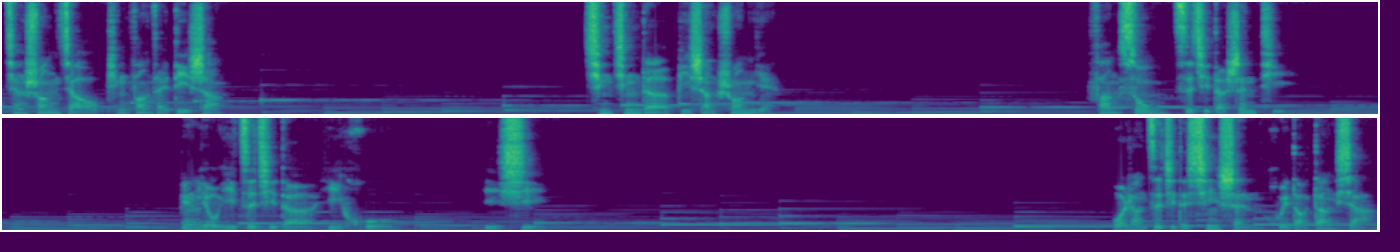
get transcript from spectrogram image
将双脚平放在地上，轻轻地闭上双眼，放松自己的身体，并留意自己的一呼一吸。我让自己的心神回到当下。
